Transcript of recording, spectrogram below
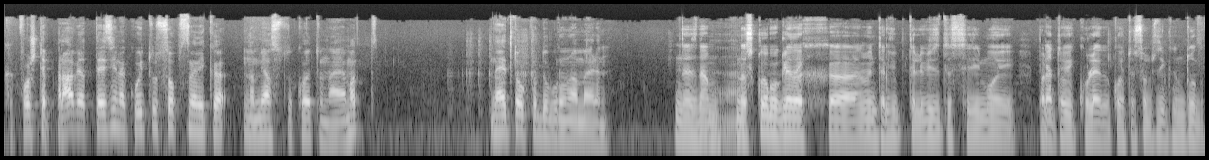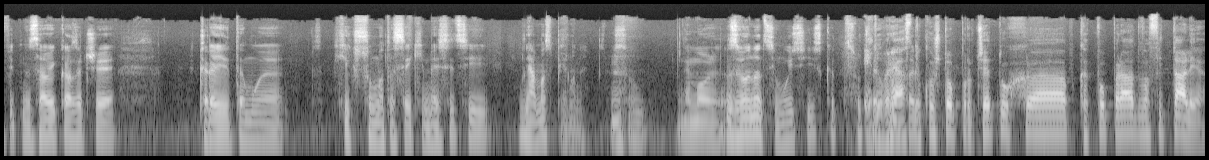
какво ще правят тези, на които собственика на мястото, което наемат, не е толкова добронамерен? Не знам. Наскоро гледах а, едно интервю по телевизията с един мой приятел и колега, който е собственик на друг зал и каза, че кредита му е хикс сумата всеки месец и няма спиране. Смисъл, Не може да... Звънат си му и си искат Е, добре, аз току-що прочетох а, какво правят в Италия.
